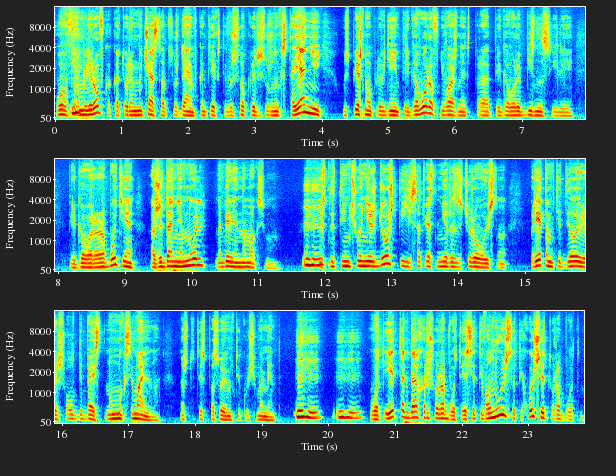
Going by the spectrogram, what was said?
Формулировка, которую мы часто обсуждаем в контексте высокоресурсных состояний, успешного проведения переговоров, неважно, это про переговоры бизнеса или переговоры о работе, ожидание ноль, намерение на максимум. Угу. То есть ты ничего не ждешь, ты, соответственно, не разочаровываешься, при этом ты делаешь all the best, ну, максимально, на что ты способен в текущий момент. Угу. Угу. Вот, и это тогда хорошо работает. Если ты волнуешься, ты хочешь эту работу,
